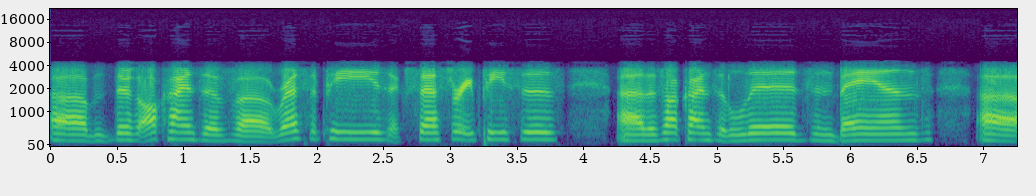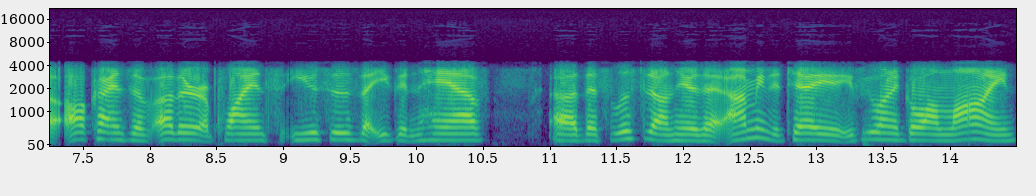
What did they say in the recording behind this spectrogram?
Um, there's all kinds of uh, recipes, accessory pieces. Uh, there's all kinds of lids and bands, uh, all kinds of other appliance uses that you can have uh, that's listed on here. That I'm going to tell you, if you want to go online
